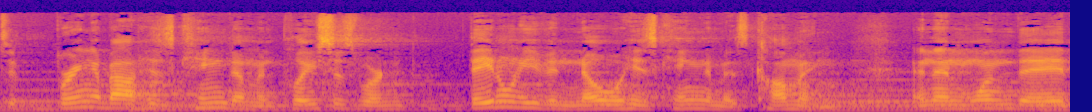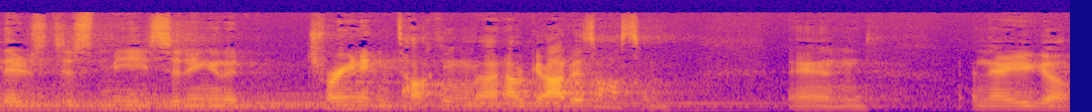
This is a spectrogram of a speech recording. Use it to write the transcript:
to bring about His kingdom in places where they don't even know his kingdom is coming. And then one day there's just me sitting in a training talking about how God is awesome. And, and there you go.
